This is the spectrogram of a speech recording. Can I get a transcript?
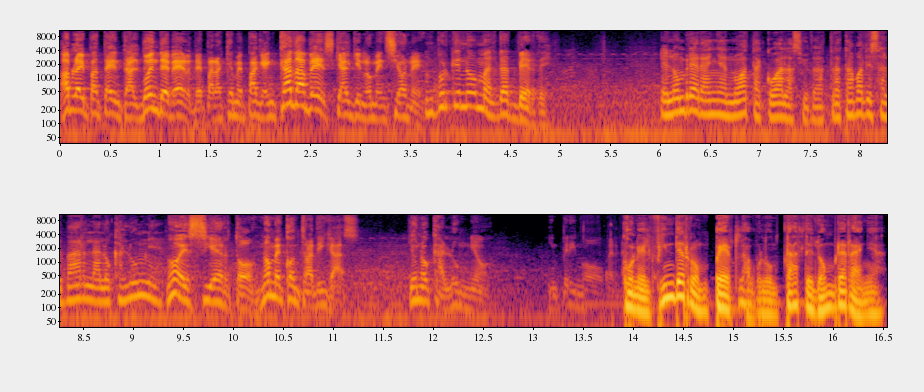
Habla y patenta al duende verde para que me paguen cada vez que alguien lo mencione. ¿Por qué no maldad verde? El hombre araña no atacó a la ciudad, trataba de salvarla, lo calumnia. No es cierto, no me contradigas. Yo no calumnio. Con el fin de romper la voluntad del hombre araña,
